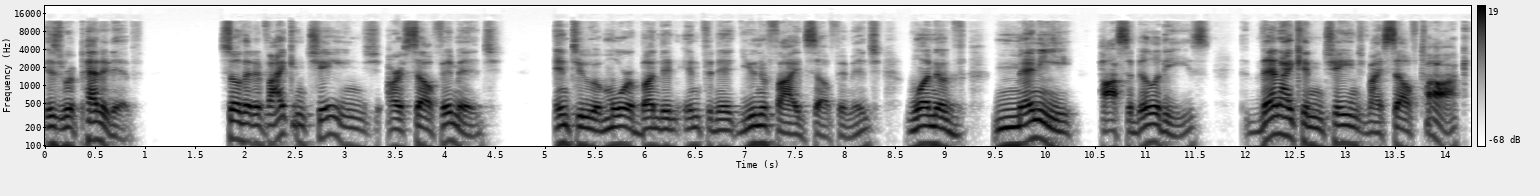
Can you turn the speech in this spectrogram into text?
is repetitive. So that if i can change our self-image into a more abundant, infinite, unified self image, one of many possibilities, then I can change my self talk,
